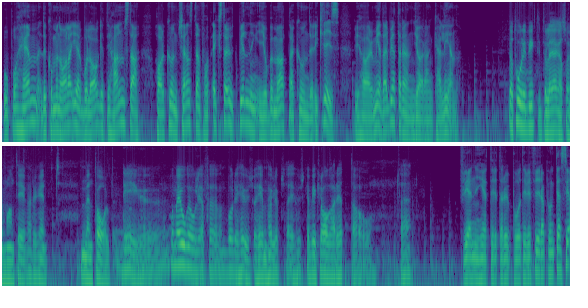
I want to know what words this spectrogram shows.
Och på Hem, det kommunala elbolaget i Halmstad, har kundtjänsten fått extra utbildning i att bemöta kunder i kris. Vi hör medarbetaren Göran Karlén. Jag tror det är viktigt att lära sig hur man hanterar det rent mentalt. Det är ju, de är oroliga för både hus och hem, höll upp sig. Hur ska vi klara detta och så här. Fler nyheter hittar du på tv4.se.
